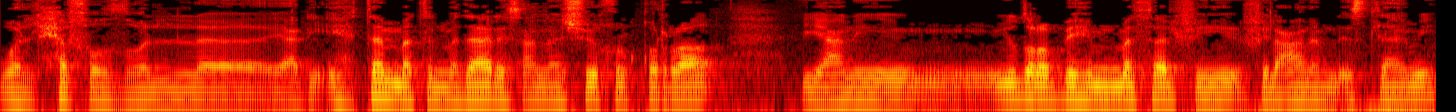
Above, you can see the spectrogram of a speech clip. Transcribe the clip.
والحفظ وال يعني اهتمت المدارس عن شيوخ القراء يعني يضرب بهم المثل في في العالم الإسلامي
